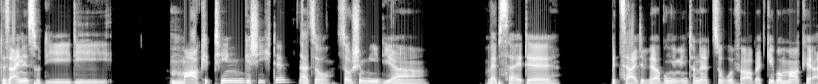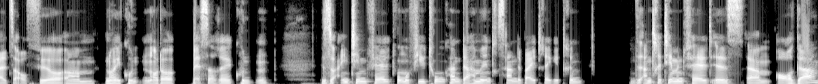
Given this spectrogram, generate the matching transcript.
das eine ist so die, die Marketing-Geschichte, also Social Media, Webseite, bezahlte Werbung im Internet, sowohl für Arbeitgebermarke als auch für ähm, neue Kunden oder bessere Kunden. Das ist so ein Themenfeld, wo man viel tun kann. Da haben wir interessante Beiträge drin. Das andere Themenfeld ist ähm, Orga,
